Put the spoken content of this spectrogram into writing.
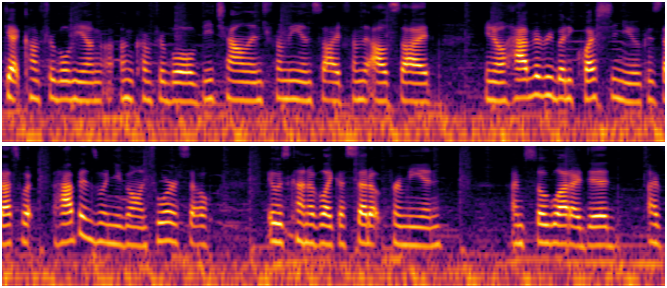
get comfortable, be un uncomfortable, be challenged from the inside, from the outside, you know, have everybody question you because that's what happens when you go on tour. So it was kind of like a setup for me and I'm so glad I did. I've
